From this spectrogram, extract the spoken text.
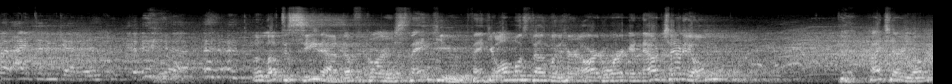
but I didn't get it. yeah. We'd love to see that, of course. Thank you. Thank you. Almost done with her artwork. And now Cheryong. Hi, Cheryong.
